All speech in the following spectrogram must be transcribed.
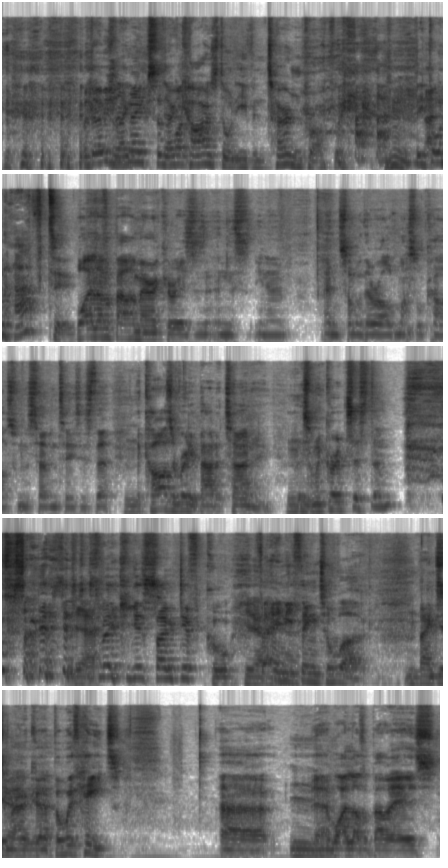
but those like remakes are their one- cars don't even turn properly. they don't have to. What I love about America is, and this, you know, and some of their old muscle cars from the seventies, is that Hmm. the cars are really bad at turning, but it's on a grid system, so it's just making it so difficult Yeah, for yeah. anything to work. Thanks, Yeah, America. yeah. Hmm. But with Heat, uh, yeah, what I love about it is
